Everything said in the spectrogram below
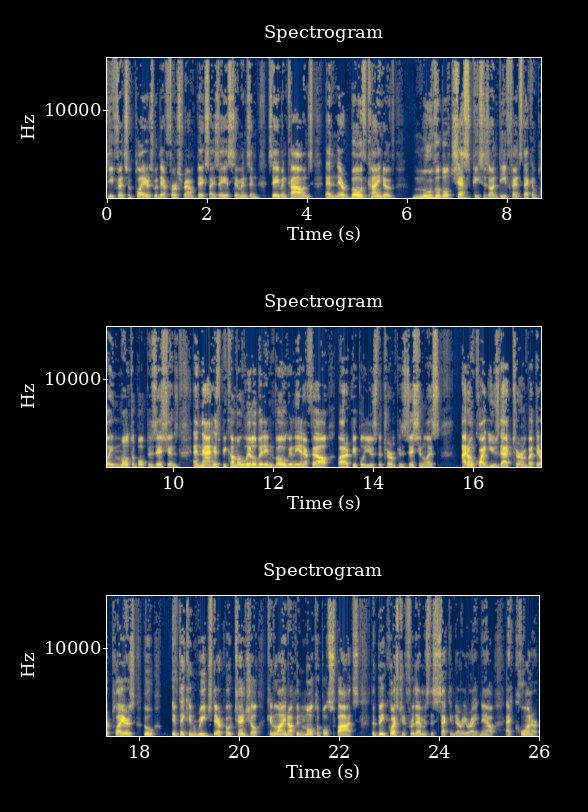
defensive players with their first round picks, Isaiah Simmons and Zaven Collins, and they're both kind of movable chess pieces on defense that can play multiple positions, and that has become a little bit in vogue in the NFL. A lot of people use the term positionless. I don't quite use that term, but they're players who, if they can reach their potential, can line up in multiple spots. The big question for them is the secondary right now at corner,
